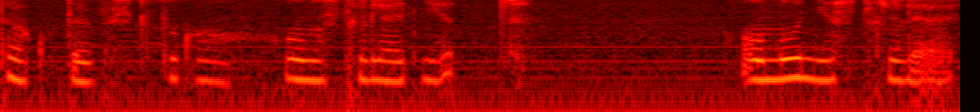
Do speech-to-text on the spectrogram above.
Так, вот это что такое? Он стреляет? Нет. Оно не стреляет.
